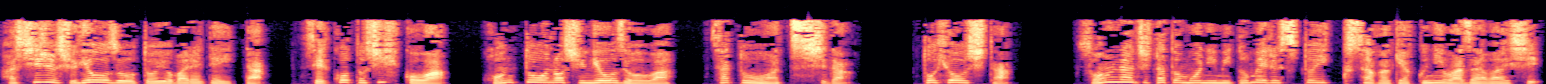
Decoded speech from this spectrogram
走る修行像と呼ばれていた、瀬古俊彦は、本当の修行像は、佐藤厚だ。と評した。そんな自他ともに認めるストイックさが逆に災いし、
